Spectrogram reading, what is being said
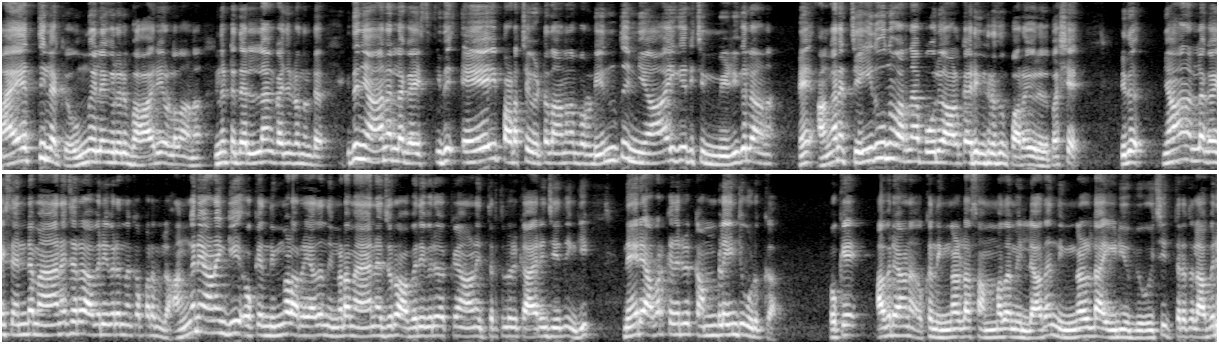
മയത്തിലൊക്കെ ഒന്നുമില്ലെങ്കിൽ ഒരു ഭാര്യ ഉള്ളതാണ് എന്നിട്ട് ഇതെല്ലാം കഴിഞ്ഞിട്ടുണ്ട് ഇത് ഞാനല്ല ഗൈസ് ഇത് എ ഐ പടച്ചു വിട്ടതാണെന്ന് പറഞ്ഞു എന്ത് ന്യായീകരിച്ച് മെഴുകലാണ് ഏ അങ്ങനെ ചെയ്തു എന്ന് പറഞ്ഞാൽ പോലും ആൾക്കാർ ഇങ്ങനെയൊന്നും പറയരുത് പക്ഷേ ഇത് ഞാനല്ല ഗൈസ് എന്റെ മാനേജർ അവരിവരെന്നൊക്കെ പറഞ്ഞല്ലോ. അങ്ങനെയാണെങ്കിൽ ഓക്കെ നിങ്ങൾ അറിയാതെ നിങ്ങളുടെ മാനേജറോ അവരിവരൊക്കെ ആണ് ഇത്തരത്തിലൊരു കാര്യം ചെയ്തെങ്കിൽ നേരെ അവർക്കെതിരെ ഒരു കംപ്ലൈന്റ് കൊടുക്കുക ഓക്കെ അവരാണ് ഒക്കെ നിങ്ങളുടെ സമ്മതമില്ലാതെ നിങ്ങളുടെ ഐ ഡി ഉപയോഗിച്ച് ഇത്തരത്തിൽ അവർ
